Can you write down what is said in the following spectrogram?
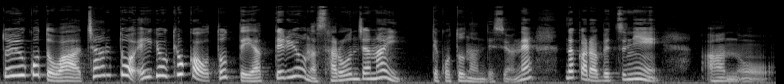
ということは、ちゃんと営業許可を取ってやってるようなサロンじゃないってことなんですよね。だから別に、あの、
